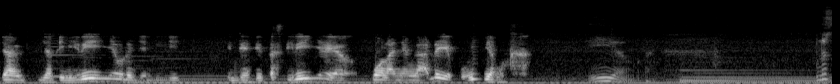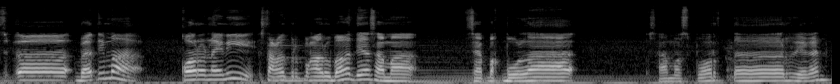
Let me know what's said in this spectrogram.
ja- jati dirinya udah jadi identitas dirinya ya bolanya nggak ada ya puyeng Iya. Terus eh, berarti mah corona ini sangat berpengaruh banget ya sama sepak bola, sama supporter ya kan?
